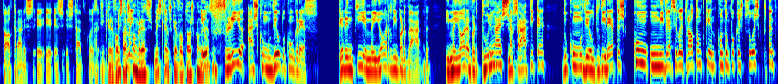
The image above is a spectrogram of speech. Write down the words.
para alterar esse, esse, esse estado de coisas. Há quem quer voltar mas aos congressos, mas quer voltar aos congressos. Eu preferia, acho que o modelo do congresso garantia maior liberdade e maior abertura e na prática do que um modelo de diretas com um universo eleitoral tão pequeno, com tão poucas pessoas que, portanto,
